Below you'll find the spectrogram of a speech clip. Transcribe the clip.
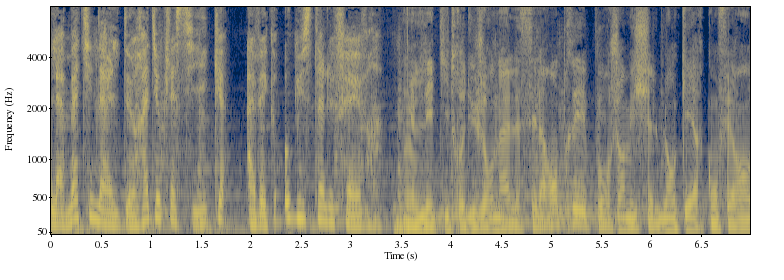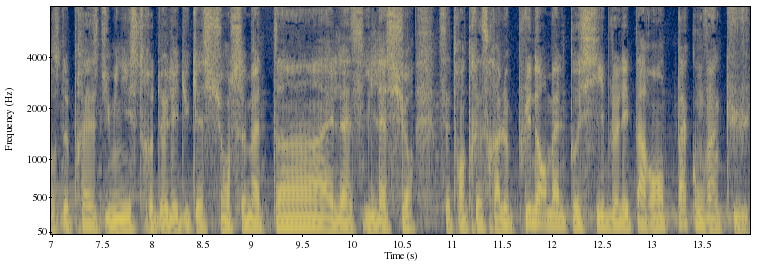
la matinale de Radio Classique avec Augustin Lefebvre. Les titres du journal, c'est la rentrée pour Jean-Michel Blanquer, conférence de presse du ministre de l'Éducation ce matin. il l'assure, cette rentrée sera le plus normale possible, les parents pas convaincus.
